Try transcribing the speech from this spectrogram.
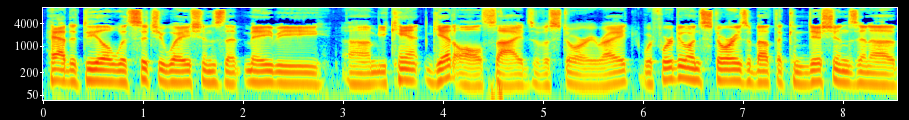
had to deal with situations that maybe um, you can't get all sides of a story, right? If we're doing stories about the conditions in a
